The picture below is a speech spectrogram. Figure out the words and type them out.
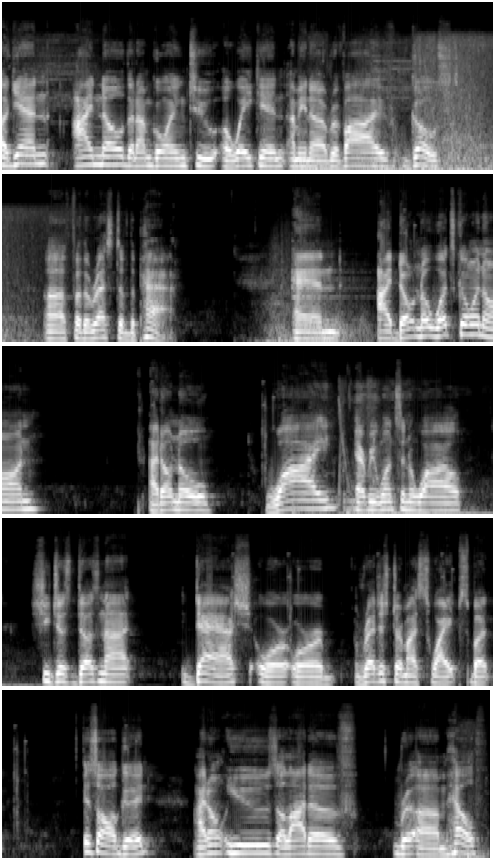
again, I know that I'm going to awaken, I mean, uh, revive Ghost uh, for the rest of the path. And I don't know what's going on. I don't know why every once in a while she just does not dash or or register my swipes, but it's all good. I don't use a lot of um, health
